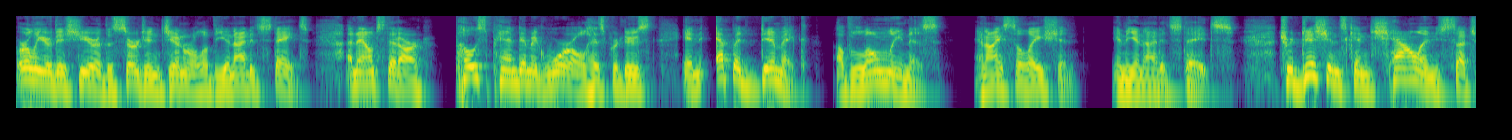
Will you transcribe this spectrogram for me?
Earlier this year, the Surgeon General of the United States announced that our post pandemic world has produced an epidemic of loneliness and isolation in the United States. Traditions can challenge such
